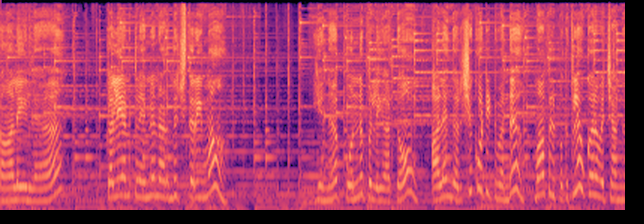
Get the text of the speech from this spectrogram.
காலையில கல்யாணத்துல என்ன நடந்துச்சு தெரியுமா? என்ன பொண்ணு பிள்ளையாட்டம் அலங்கரிச்சு கூட்டிட்டு வந்து மாப்பிள்ளை பக்கத்துல உட்கார வச்சாங்க.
